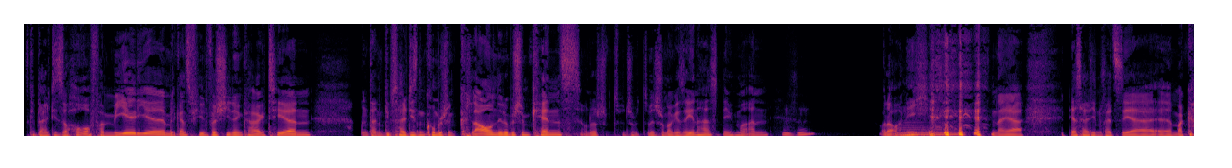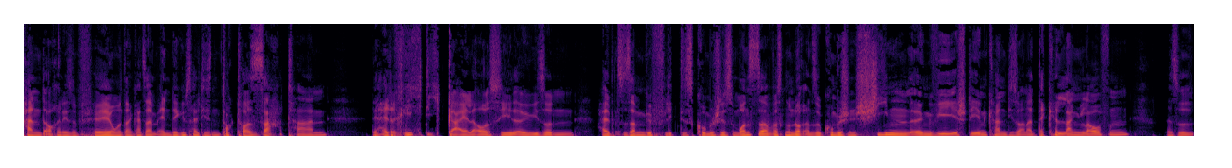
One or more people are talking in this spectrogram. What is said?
Es gibt halt diese Horrorfamilie mit ganz vielen verschiedenen Charakteren. Und dann gibt's halt diesen komischen Clown, den du bestimmt kennst oder schon, schon, mal gesehen hast, nehme ich mal an. Mhm. Oder auch nicht. Mm, naja, der ist halt jedenfalls sehr äh, markant auch in diesem Film. Und dann ganz am Ende gibt's halt diesen Dr. Satan, der halt richtig geil aussieht. Irgendwie so ein halb zusammengeflicktes, komisches Monster, was nur noch an so komischen Schienen irgendwie stehen kann, die so an der Decke langlaufen. Also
